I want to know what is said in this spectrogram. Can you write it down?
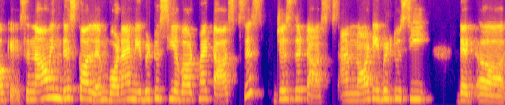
okay, so now in this column, what I'm able to see about my tasks is just the tasks. I'm not able to see that, uh,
